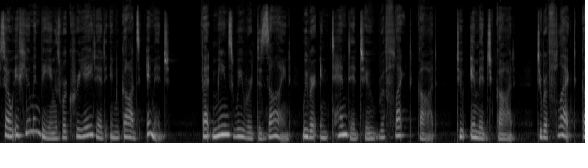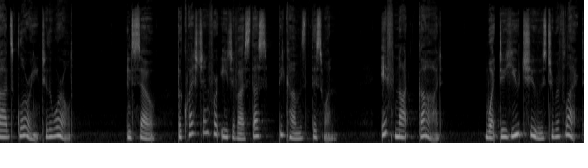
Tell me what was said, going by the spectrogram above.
So, if human beings were created in God's image, that means we were designed we were intended to reflect God, to image God, to reflect God's glory to the world. And so, the question for each of us thus becomes this one If not God, what do you choose to reflect?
